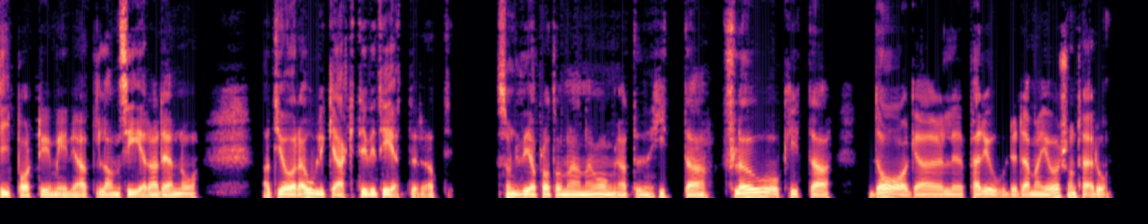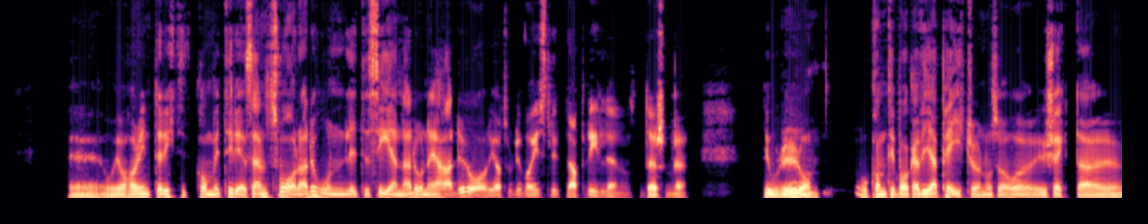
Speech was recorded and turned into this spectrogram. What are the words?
Tea Party Media, att lansera den och att göra olika aktiviteter. Att, som vi har pratat om en annan gång, att hitta flow och hitta dagar eller perioder där man gör sånt här då. Eh, och jag har inte riktigt kommit till det. Sen svarade hon lite senare då när jag hade då, jag tror det var i slutet av april eller något där som jag gjorde det då. Och kom tillbaka via Patreon och sa ursäkta eh,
